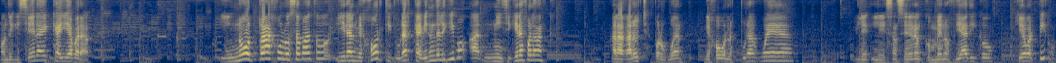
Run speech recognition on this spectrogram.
Donde quisiera, caía parado y no trajo los zapatos y era el mejor titular capitán del equipo, a- ni siquiera fue a la banca. A la galucha, por weón. Viajó por las puras weas, le, sancionaron con menos viático, quedó al pico.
